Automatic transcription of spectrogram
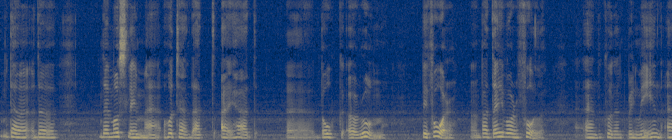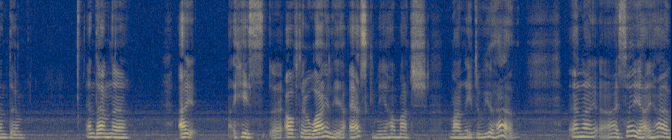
the the the Muslim uh, hotel that I had uh, booked a room before, but they were full and couldn't bring me in. And um, and then uh, I, his uh, after a while he asked me how much money do you have, and I I say I have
